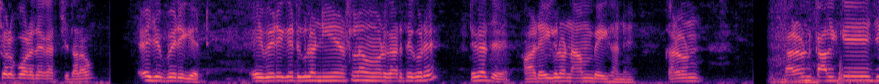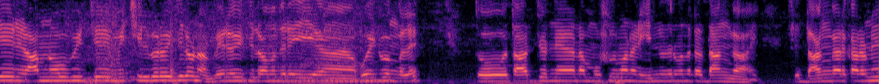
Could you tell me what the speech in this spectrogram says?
চলো পরে দেখাচ্ছি, দাঁড়াও। এই যে ব্যারিগেড এই ব্যারিগেটগুলো নিয়ে আসলাম আমার গাড়িতে করে, ঠিক আছে? আর এইগুলো নামবে এখানে। কারণ কারণ কালকে যে রামনবমীর যে মিছিল বের হয়েছিল না বের হয়েছিল আমাদের এই ওয়েস্ট বেঙ্গলে তো তার জন্য একটা মুসলমান আর হিন্দুদের মধ্যে একটা দাঙ্গা হয়। সে দাঙ্গার কারণে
